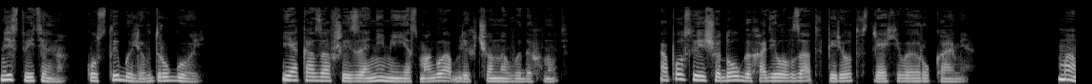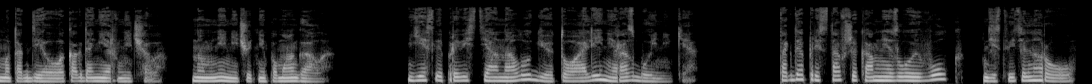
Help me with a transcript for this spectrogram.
Действительно, кусты были в другой. И, оказавшись за ними, я смогла облегченно выдохнуть. А после еще долго ходила взад вперед, встряхивая руками. Мама так делала, когда нервничала, но мне ничуть не помогало. Если провести аналогию, то олени — разбойники. Тогда приставший ко мне злой волк действительно Роу.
